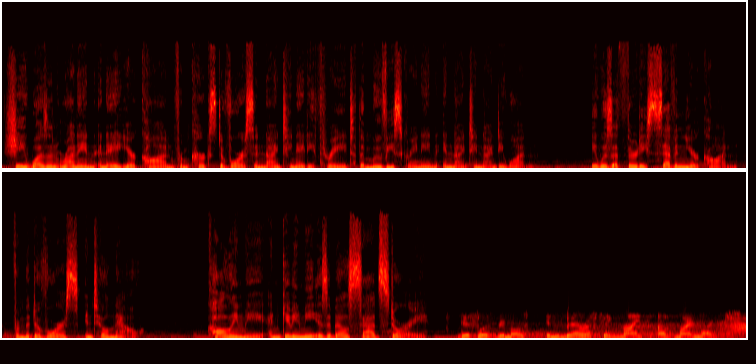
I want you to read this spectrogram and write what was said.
She wasn't running an eight year con from Kirk's divorce in 1983 to the movie screening in 1991. It was a 37 year con, from the divorce until now. Calling me and giving me Isabel's sad story. This was the most embarrassing night of my life.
